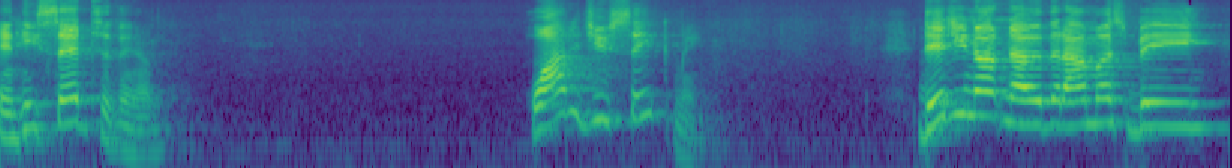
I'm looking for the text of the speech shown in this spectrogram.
And he said to them, Why did you seek me? Did you not know that I must be.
